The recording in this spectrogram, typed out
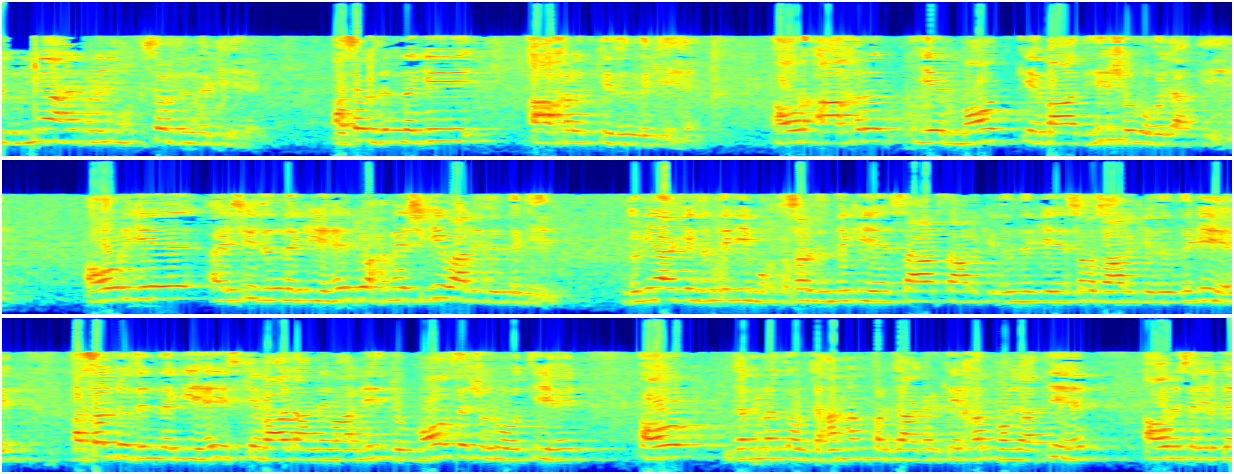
دنیا ہے، بڑی مختصر زندگی ہے۔ اصل زندگی آخرت کی زندگی ہے۔ اور آخرت یہ موت کے بعد ہی شروع ہو جاتی ہے۔ اور یہ ایسی زندگی ہے جو ہمیشگی والی زندگی ہے۔ دنیا کی زندگی مختصر زندگی ہے، ساٹھ سال کی زندگی ہے، سو سال کی زندگی ہے۔ اصل جو زندگی ہے، اس کے بعد آنے والی جو موت سے شروع ہوتی ہے، اور جنت اور جہنم پر جا کر کے ختم ہو جاتی ہے۔ اور اس طریقے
